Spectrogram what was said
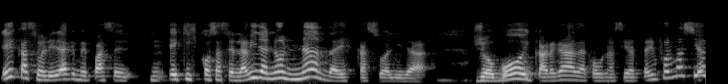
Es casualidad que me pase X cosas en la vida. No, nada es casualidad. Yo voy cargada con una cierta información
